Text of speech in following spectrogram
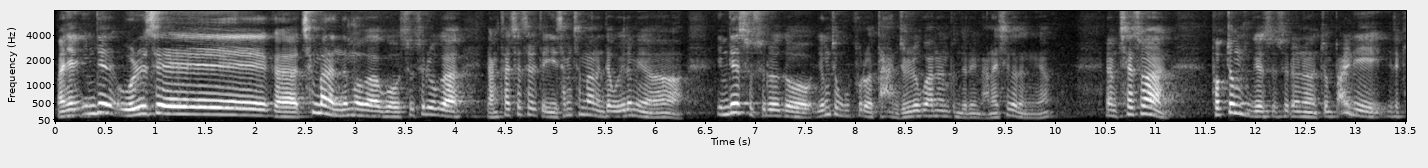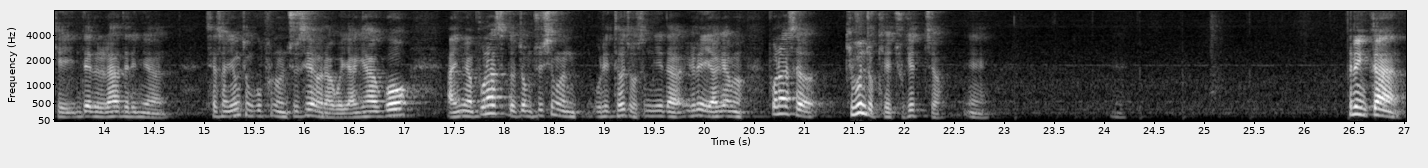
만약에 임대 월세가 천만 원 넘어가고 수수료가 양타 쳤을 때 2, 3천만 원 되고 이러면 임대 수수료도 0.9%다 안 주려고 하는 분들이 많으시거든요. 그럼 최소한 법정 중개 수수료는 좀 빨리 이렇게 임대를 놔드리면 최소한 0.9%는 주세요라고 이야기하고 아니면 보너스도 좀 주시면 우리 더 좋습니다. 이래 이야기하면 보너스 기분 좋게 주겠죠. 예. 예. 그러니까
